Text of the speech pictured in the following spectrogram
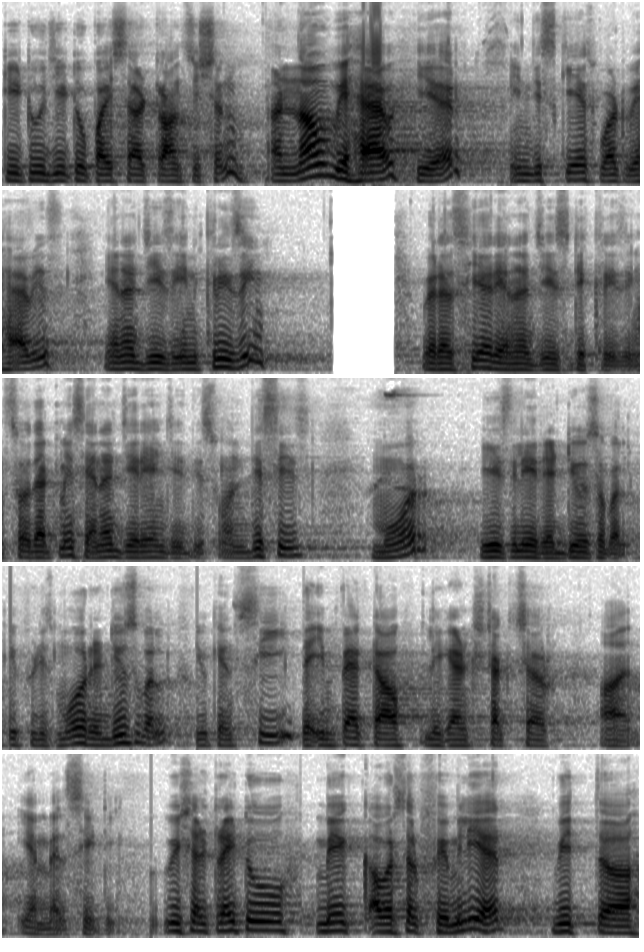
T2G2 pi star transition and now we have here in this case what we have is energy is increasing whereas here energy is decreasing. So, that means energy range is this one this is more easily reducible. If it is more reducible you can see the impact of ligand structure on MLCT. We shall try to make ourselves familiar with uh,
